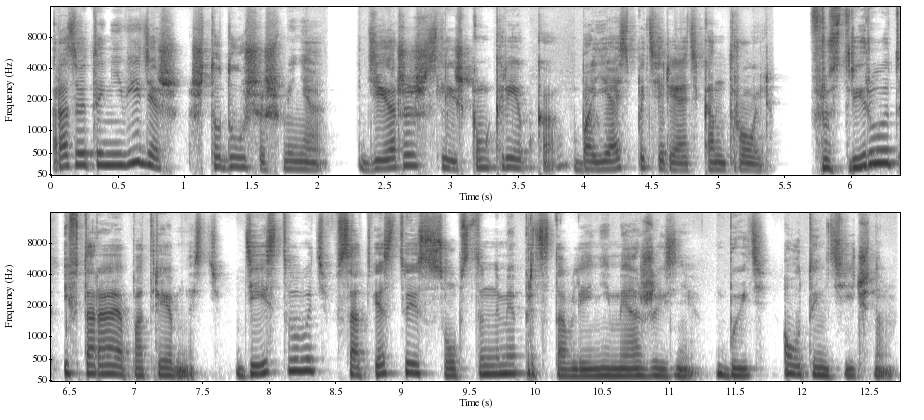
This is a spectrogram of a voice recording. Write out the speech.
Разве ты не видишь, что душишь меня? Держишь слишком крепко, боясь потерять контроль. Фрустрирует и вторая потребность – действовать в соответствии с собственными представлениями о жизни, быть аутентичным.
